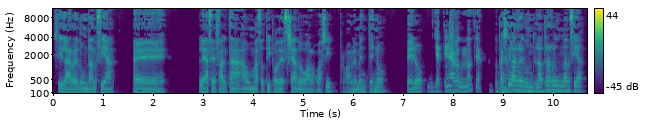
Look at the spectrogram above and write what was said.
si la redundancia eh, le hace falta a un mazo tipo Death Shadow o algo así. Probablemente no. Pero. Ya tiene redundancia. Lo que pasa es que la, otra redundancia,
